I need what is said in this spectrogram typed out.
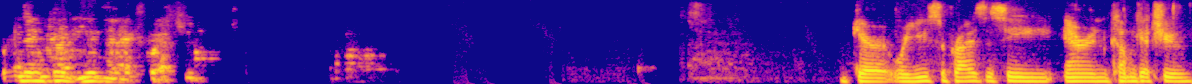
Brendan Cook, you have the next question. Gerrit, were you surprised to see Aaron come get you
